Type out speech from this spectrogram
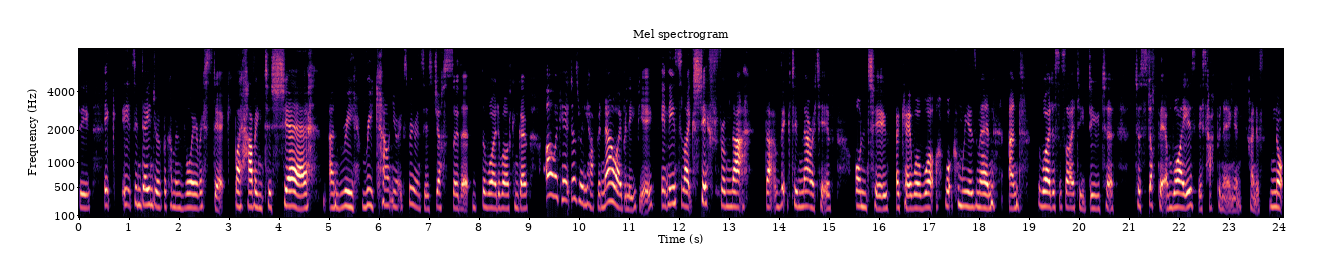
to it, it's in danger of becoming voyeuristic by having to share and re- recount your experiences just so that the wider world can go oh okay it does really happen. Now i believe you. It needs to like shift from that that victim narrative onto okay well what what can we as men and the wider society do to to stop it and why is this happening and kind of not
